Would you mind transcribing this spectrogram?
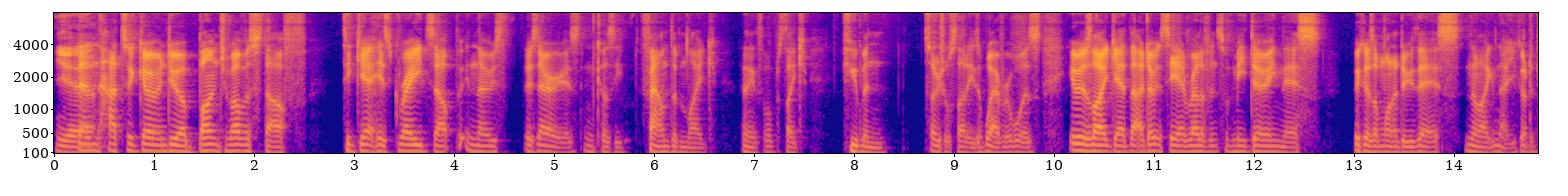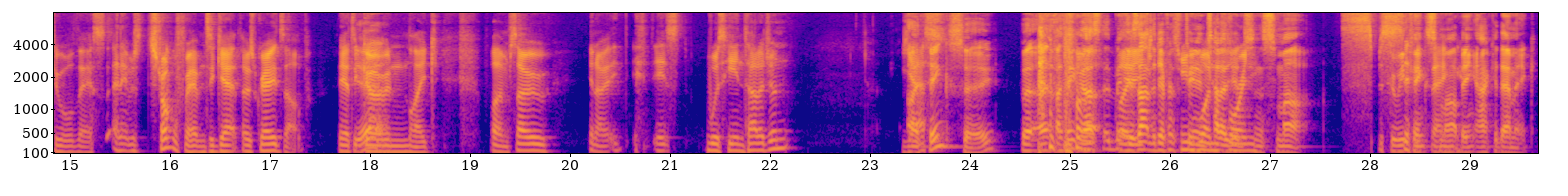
Yeah. Then had to go and do a bunch of other stuff to get his grades up in those those areas because he found them like I think it was like human social studies or whatever it was. It was like, yeah, that I don't see a relevance of me doing this because I want to do this. And they're like, no, you got to do all this. And it was struggle for him to get those grades up. They had to Yeah. go and like him. So you know, it, it's was he intelligent? I think so. But I, I think that's But, is that the difference between intelligence and smart? Do we think thing. smart being academic,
